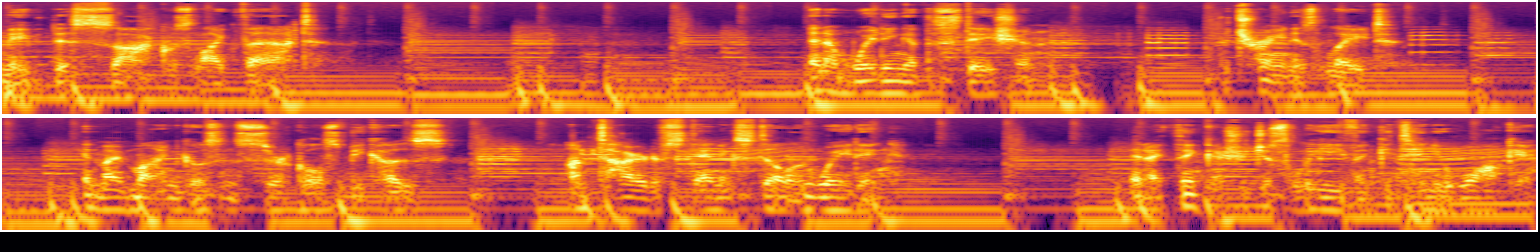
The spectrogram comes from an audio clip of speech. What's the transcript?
Maybe this sock was like that. And I'm waiting at the station. The train is late. And my mind goes in circles because I'm tired of standing still and waiting. And I think I should just leave and continue walking.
